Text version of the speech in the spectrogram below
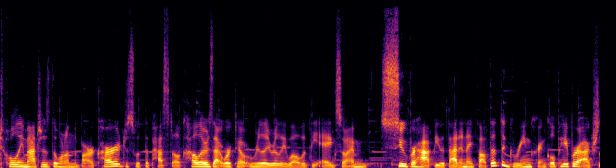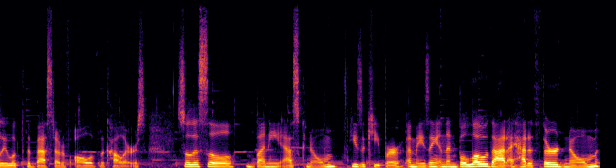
totally matches the one on the bar cart, just with the pastel colors. That worked out really, really well with the egg, so I'm super happy with that. And I thought that the green crinkle paper actually looked the best out of all of the colors. So this little bunny-esque gnome, he's a keeper, amazing. And then below that, I had a third gnome,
